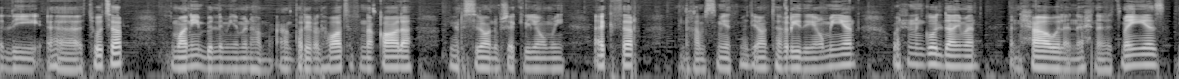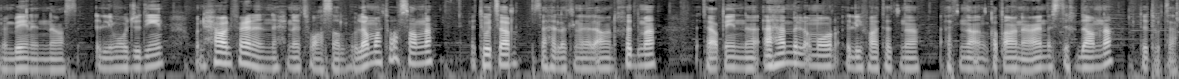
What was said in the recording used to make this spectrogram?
لتويتر 80% منهم عن طريق الهواتف النقالة يرسلون بشكل يومي أكثر من 500 مليون تغريدة يوميا. ونحن نقول دايما نحاول أن إحنا نتميز من بين الناس اللي موجودين ونحاول فعلا إن إحنا نتواصل. ولما تواصلنا تويتر سهلت لنا الآن خدمة تعطينا أهم الأمور اللي فاتتنا أثناء انقطاعنا عن استخدامنا لتويتر.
